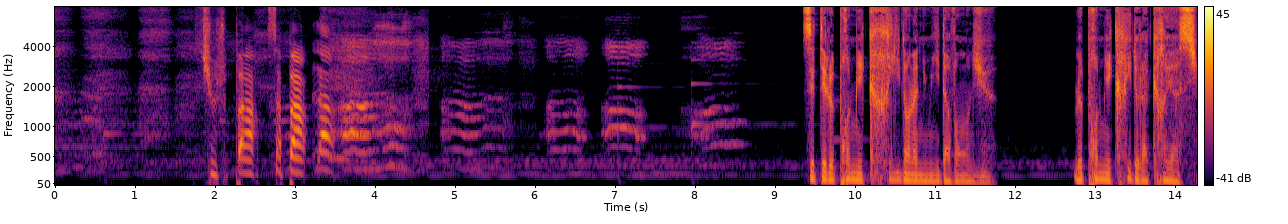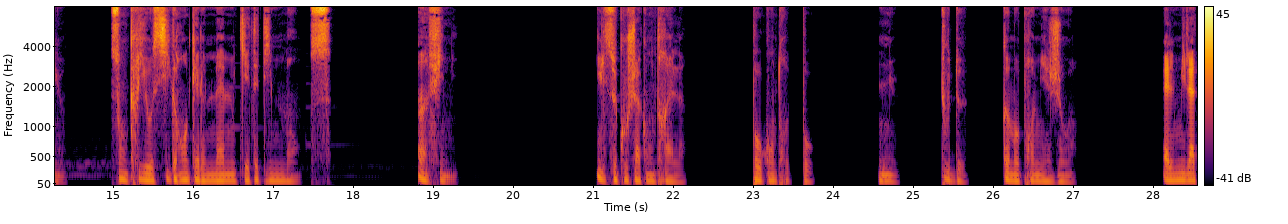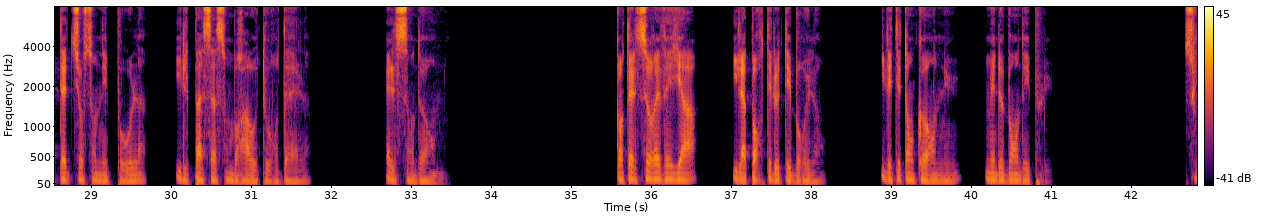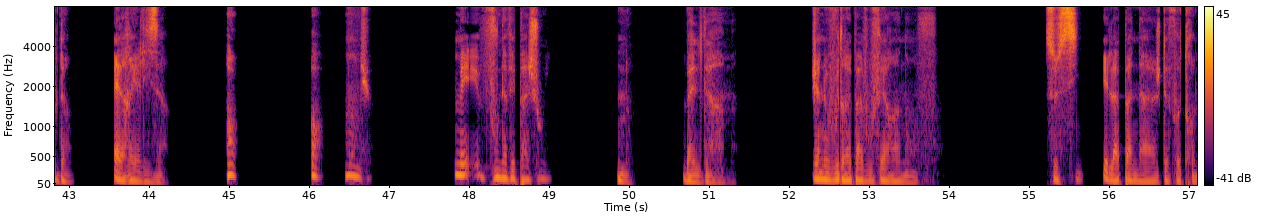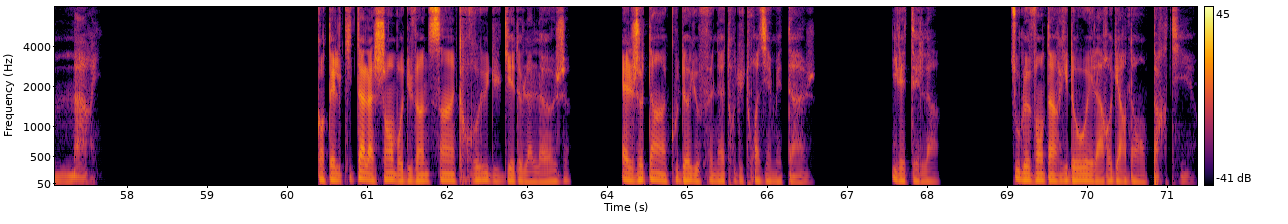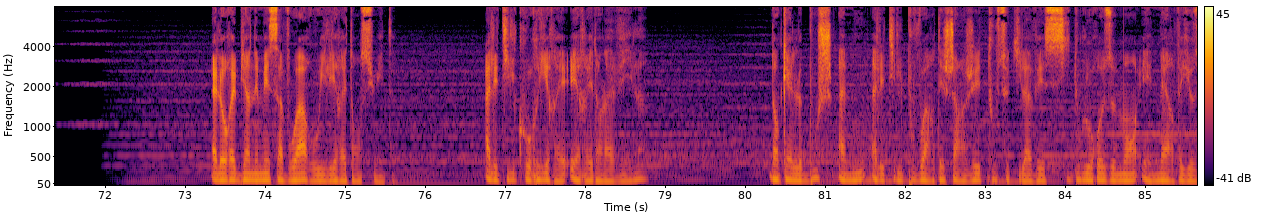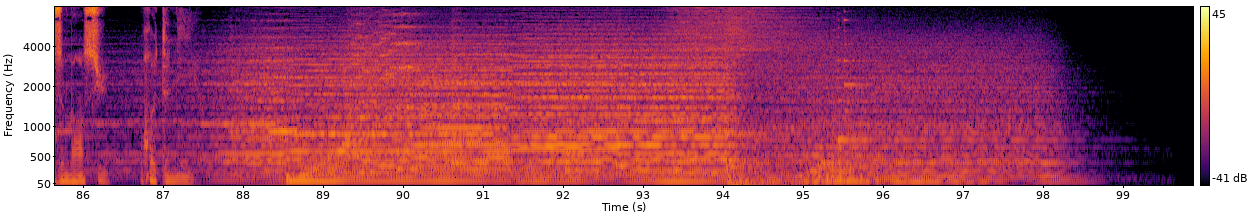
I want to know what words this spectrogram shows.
Monsieur, je pars. Ça part. Là. C'était le premier cri dans la nuit d'avant Dieu le premier cri de la création, son cri aussi grand qu'elle-même qui était immense, infini. Il se coucha contre elle, peau contre peau, nus, tous deux, comme au premier jour. Elle mit la tête sur son épaule, il passa son bras autour d'elle. Elle s'endormit. Quand elle se réveilla, il apportait le thé brûlant. Il était encore nu, mais ne bandait plus. Soudain, elle réalisa. Oh Oh, mon Dieu Mais vous n'avez pas joui Non, belle dame. Je ne voudrais pas vous faire un enfant. Ceci est l'apanage de votre mari. Quand elle quitta la chambre du 25 rue du Guet de la Loge, elle jeta un coup d'œil aux fenêtres du troisième étage. Il était là, soulevant un rideau et la regardant partir. Elle aurait bien aimé savoir où il irait ensuite. Allait-il courir et errer dans la ville? Dans quelle bouche amie allait-il pouvoir décharger tout ce qu'il avait si douloureusement et merveilleusement su retenir?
